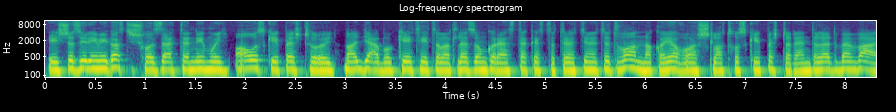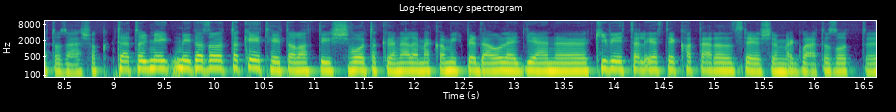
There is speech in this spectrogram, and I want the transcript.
és azért én még azt is hozzátenném, hogy ahhoz képest, hogy nagyjából két hét alatt lezongorázták ezt a történetet, vannak a javaslathoz képest a rendeletben változások. Tehát, hogy még, még az alatt a két hét alatt is voltak olyan elemek, amik például egy ilyen ö, kivétel értékhatár az teljesen megváltozott ö,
